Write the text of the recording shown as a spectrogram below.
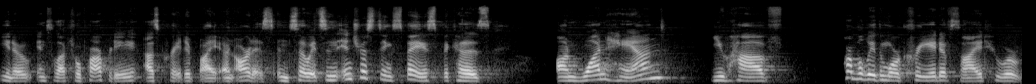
you know, intellectual property as created by an artist. And so it's an interesting space because on one hand, you have probably the more creative side who are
